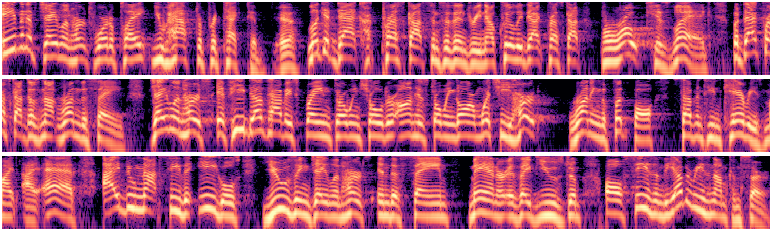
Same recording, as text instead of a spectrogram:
Even if Jalen Hurts were to play, you have to protect him. Yeah. Look at Dak Prescott since his injury. Now, clearly, Dak Prescott broke his leg, but Dak Prescott does not run the same. Jalen Hurts, if he does have a sprained throwing shoulder on his throwing arm, which he hurt running the football, 17 carries, might I add. I do not see the Eagles using Jalen Hurts in the same manner as they've used him all season. The other reason I'm concerned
